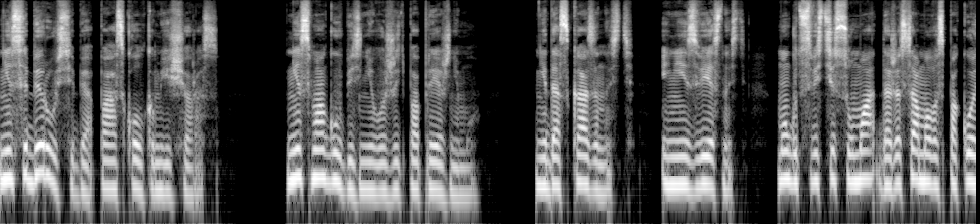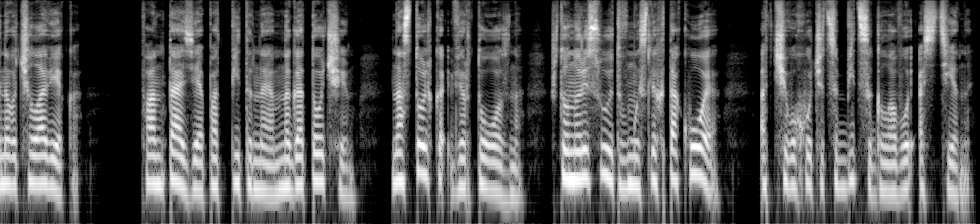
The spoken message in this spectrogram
не соберу себя по осколкам еще раз. Не смогу без него жить по-прежнему. Недосказанность и неизвестность могут свести с ума даже самого спокойного человека. Фантазия, подпитанная многоточием, настолько виртуозна, что нарисует в мыслях такое, от чего хочется биться головой о стены.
